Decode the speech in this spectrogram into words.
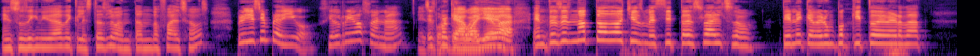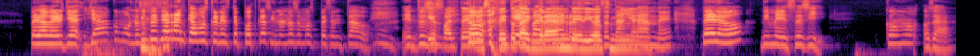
en su dignidad de que le estás levantando falsos. Pero yo siempre digo, si el río suena, es, porque, agua lleva. Entonces no todo chismecito es falso. Tiene que haber un poquito de verdad. Pero a ver, ya, ya como nosotros ya arrancamos con este podcast y no nos hemos presentado. Entonces, Qué falta de ¿cómo- respeto tan falta de grande, Dios respeto tan mío. grande? Pero dime, Ceci, ¿cómo, o sea,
